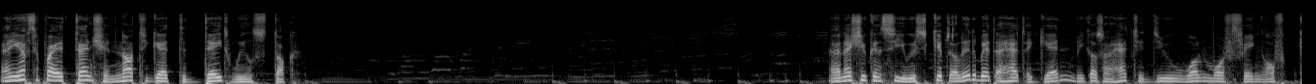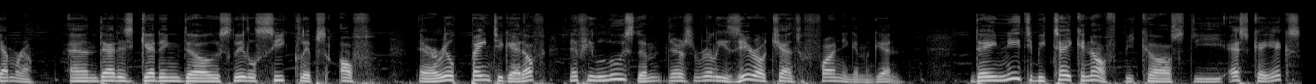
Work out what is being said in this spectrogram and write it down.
and you have to pay attention not to get the date wheel stuck. And as you can see we skipped a little bit ahead again because I had to do one more thing off camera. And that is getting those little C-clips off they're a real pain to get off and if you lose them there's really zero chance of finding them again. They need to be taken off because the SKX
